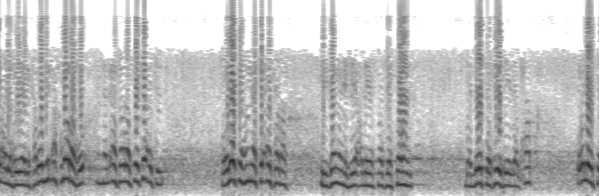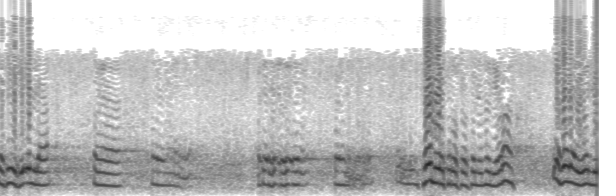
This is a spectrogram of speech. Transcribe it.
سأله ذلك الرجل أخبره أن الأثرة ستأتي وليس هناك أثرة في زمنه عليه الصلاة والسلام بل ليس فيه إلا الحق وليس فيه إلا آه، آه، تولية الرسول صلى الله عليه وسلم من يراه وهو لا يولي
